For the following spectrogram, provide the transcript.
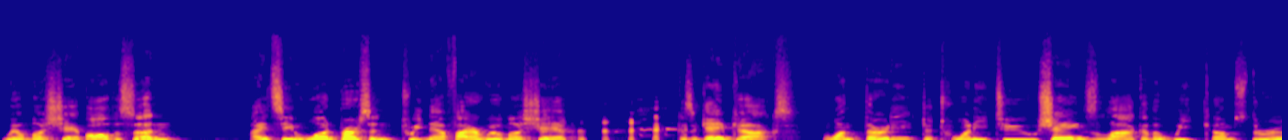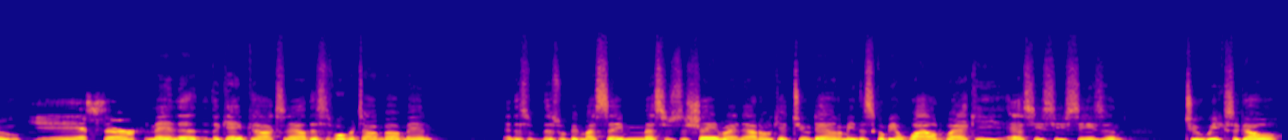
Will Muschamp all of a sudden I ain't seen one person tweeting out fire Will Muschamp because the Gamecocks won 30 to 22. Shane's lock of the week comes through. Yes, sir. And man, the the Gamecocks now, this is what we're talking about, man. And this this would be my same message to Shane right now. Don't get too down. I mean, this is going to be a wild, wacky SEC season. Two weeks ago,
